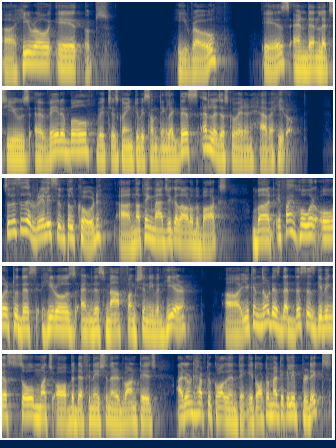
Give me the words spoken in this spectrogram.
uh, hero is, oops, hero is, and then let's use a variable, which is going to be something like this, and let's just go ahead and have a hero. So this is a really simple code, uh, nothing magical out of the box. But if I hover over to this heroes and this map function even here, uh, you can notice that this is giving us so much of the definition and advantage. I don't have to call anything. It automatically predicts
